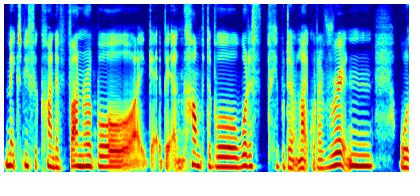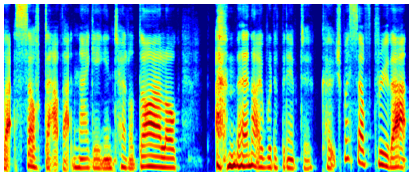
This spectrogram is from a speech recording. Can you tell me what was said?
makes me feel kind of vulnerable. I get a bit uncomfortable. What if people don't like what I've written? All that self doubt, that nagging internal dialogue. And then I would have been able to coach myself through that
